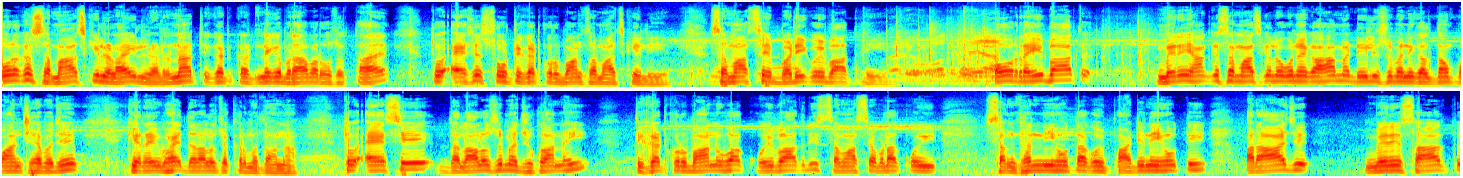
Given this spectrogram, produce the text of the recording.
और अगर समाज की लड़ाई, लड़ना, टिकट कटने के बराबर हो सकता है तो ऐसे सौ टिकट कुर्बान समाज के लिए। समाज से बड़ी कोई बात नहीं है। और रही बात मेरे यहाँ के समाज के लोगों ने कहा, मैं डेली सुबह निकलता हूँ पाँच छः बजे, कि रवि भाई, दलालों चक्कर मत आना। तो ऐसे दलालों से मैं झुका नहीं। टिकट कुर्बान हुआ, कोई बात नहीं। समाज से बड़ा कोई संगठन नहीं होता, कोई पार्टी नहीं होती। और आज मेरे साथ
